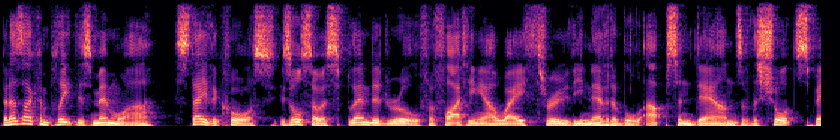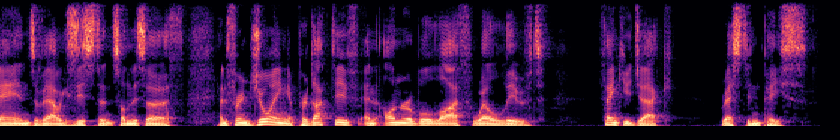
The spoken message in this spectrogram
but as I complete this memoir, stay the course is also a splendid rule for fighting our way through the inevitable ups and downs of the short spans of our existence on this earth, and for enjoying a productive and honourable life well lived. Thank you, Jack. Rest in peace.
